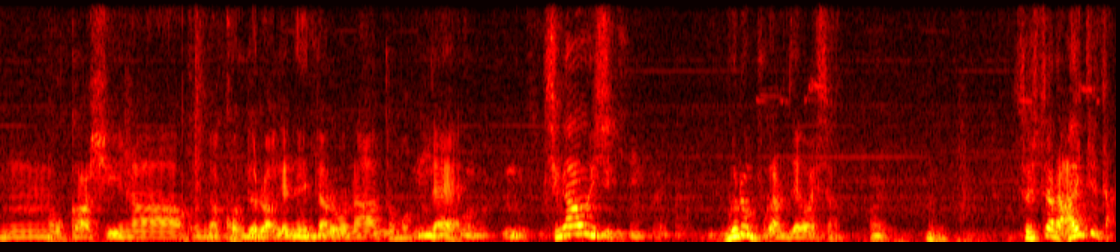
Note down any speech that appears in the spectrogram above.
うんおかしいなこんな混んでるわけねえんだろうなと思って違うグループから電話したの、はい、そしたら空いてた、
